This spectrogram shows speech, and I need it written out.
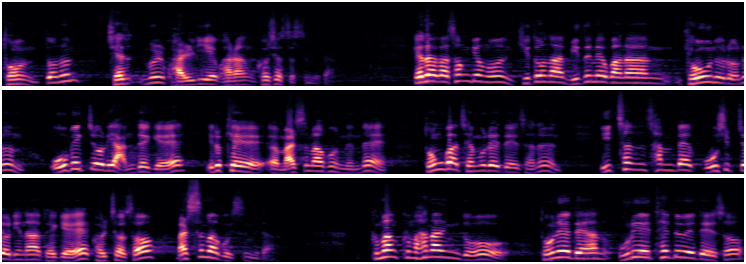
돈 또는 재물 관리에 관한 것이었습니다. 게다가 성경은 기도나 믿음에 관한 교훈으로는 500절이 안 되게 이렇게 말씀하고 있는데 돈과 재물에 대해서는 2350절이나 되게 걸쳐서 말씀하고 있습니다. 그만큼 하나님도 돈에 대한 우리의 태도에 대해서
